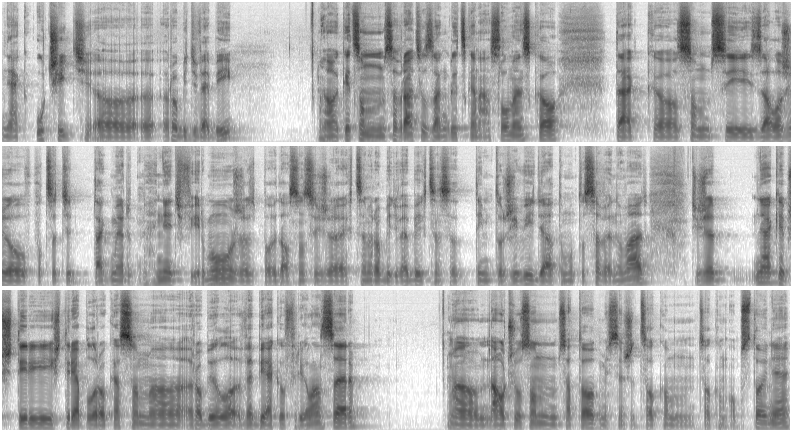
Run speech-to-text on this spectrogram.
nejak učiť uh, robiť weby. Keď som sa vrátil z Anglicka na Slovensko, tak e, som si založil v podstate takmer hneď firmu, že povedal som si, že chcem robiť weby, chcem sa týmto živiť a tomuto sa venovať. Čiže nejaké 4-4,5 roka som e, robil weby ako freelancer. E, naučil som sa to, myslím, že celkom, celkom obstojne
